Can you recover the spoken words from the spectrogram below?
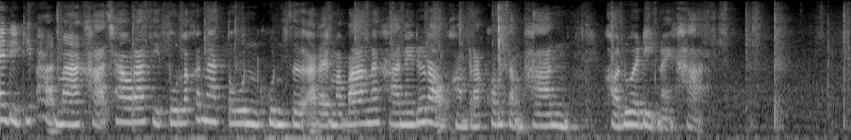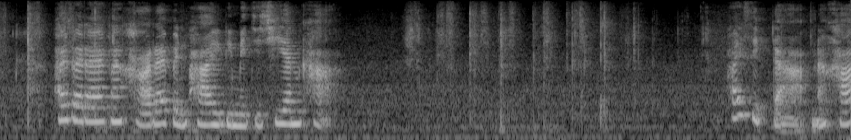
อดีตที่ผ่านมาค่ะ ชาวราศีตุลแลัคนาตุลคุณเจออะไรมาบ้างนะคะ ในเรื่องราวของความรักความสัมพันธ์ ขอดูอดีตหน่อยค่ะไพ่ใบแรกนะคะได้เป็นไพ่ดิเมจิเชียนค่ะไพ่สิบดาบนะคะ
